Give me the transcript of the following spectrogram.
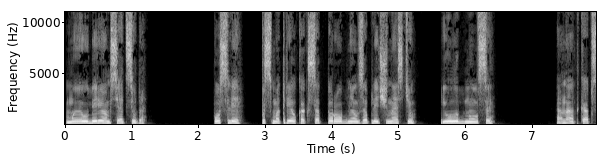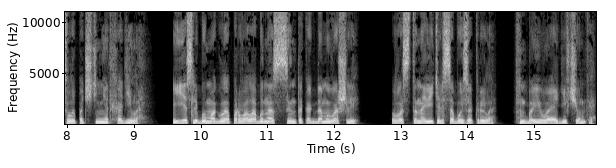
Мы уберемся отсюда». После посмотрел, как Саттор обнял за плечи Настю и улыбнулся. Она от капсулы почти не отходила. И если бы могла, порвала бы нас сын-то, когда мы вошли. Восстановитель собой закрыла. Боевая девчонка.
